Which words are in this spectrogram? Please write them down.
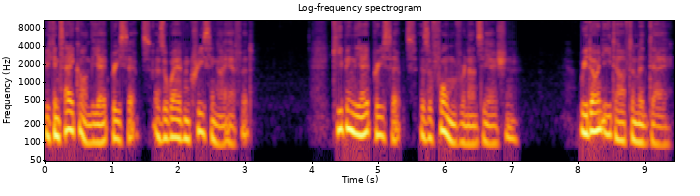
we can take on the eight precepts as a way of increasing our effort. Keeping the eight precepts is a form of renunciation. We don't eat after midday,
